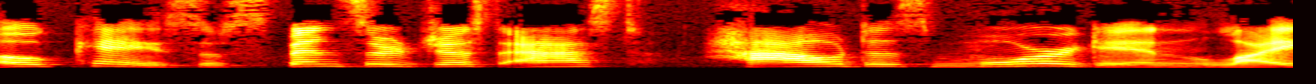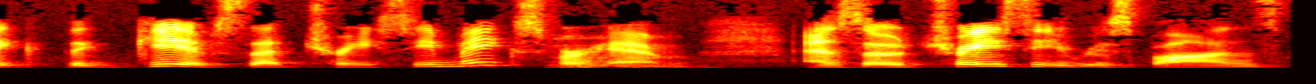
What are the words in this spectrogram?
Okay, so Spencer just asked, how does Morgan like the gifts that Tracy makes for him? And so Tracy responds,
